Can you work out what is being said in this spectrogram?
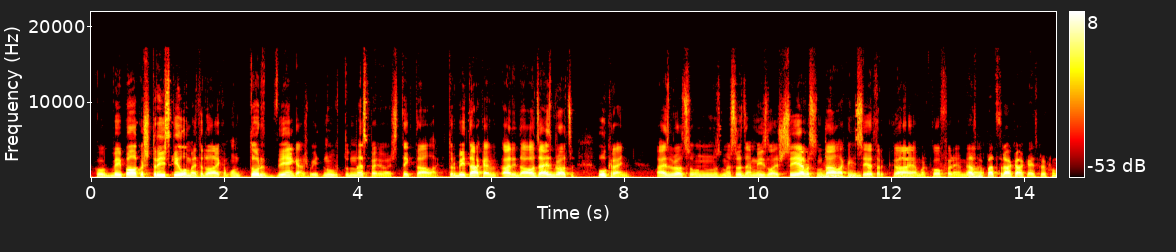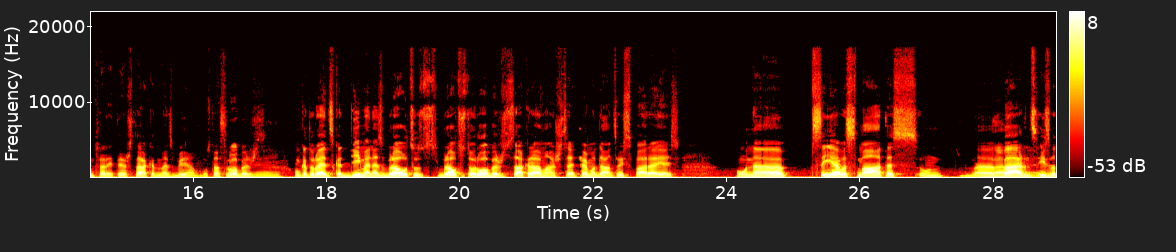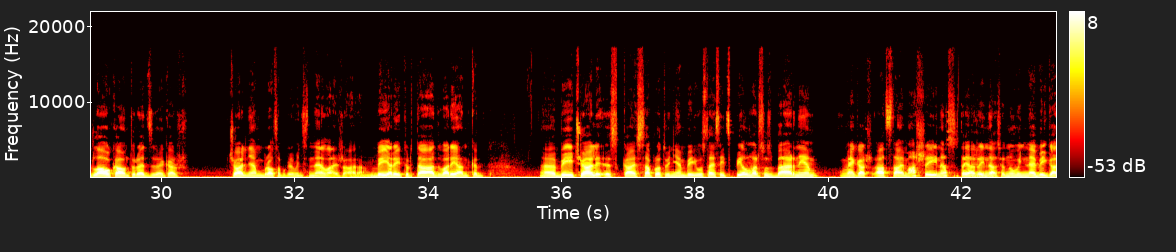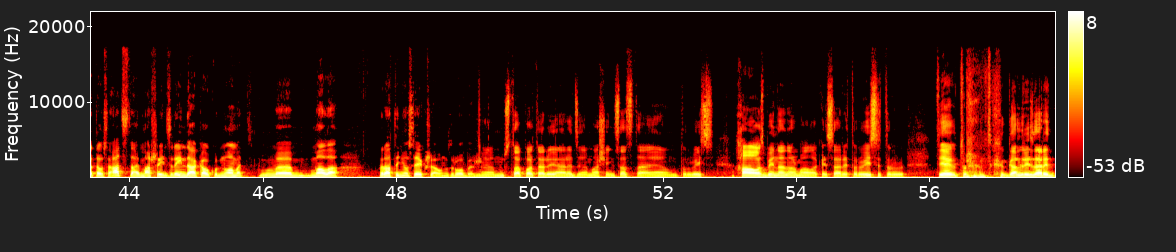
kur bija palikuši 3 km laikam, un tur vienkārši bija, nu, tu nespēji vairs tikt tālāk. Tur bija tā, ka arī daudz aizbrauca Ukraiņi. aizbrauc, un mēs redzējām, izlaiž sievas, un tālāk mm, viņas iet ar kājām, ar koferiem. Tas bija pats trakākais priekš mums arī tieši tā, kad mēs bijām uz tās robežas. Jā. Un kad tu redz, ka ģimenes brauc uz, brauc uz to robežu, sakrāmājuši čemodāns, viss pārējais. Un uh, sievas, mātes un bērns izved laukā, un tu redz vienkārši čāļi ņem un brauc apakaļ, viņas nelaiž ārā. Mm. Bija arī tāda varianta, kad uh, bija čāļi, es, kā es saprotu, viņiem bija uztaisīts pilnvars uz bērniem. Vienkārši atstāja mašīnas tajā Jā. rindā, jo nu, viņi nebija gatavi. Atstāja mašīnas rindā, kaut kur nomet uh, malā ratiņos iekšā un uz robežas. Jā, mums tāpat arī jā, redzējām, mašīnas atstāja, jā, un tur viss haoss bija nenormālākais. Arī tur visi tur tie, tur gandrīz arī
